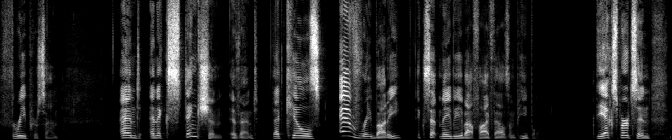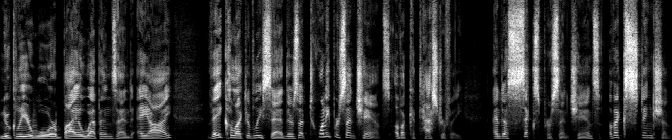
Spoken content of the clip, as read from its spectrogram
3%, and an extinction event that kills everybody except maybe about 5,000 people. The experts in nuclear war, bioweapons, and AI, they collectively said there's a 20% chance of a catastrophe and a 6% chance of extinction.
